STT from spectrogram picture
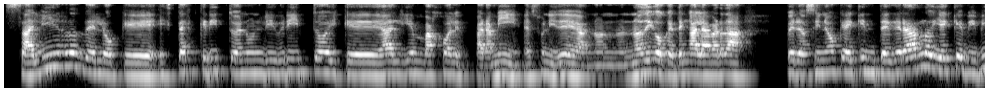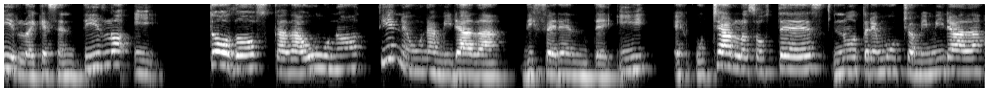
salir de lo que está escrito en un librito y que alguien bajó, para mí es una idea, no, no, no digo que tenga la verdad, pero sino que hay que integrarlo y hay que vivirlo, hay que sentirlo y todos, cada uno, tiene una mirada diferente y escucharlos a ustedes nutre mucho mi mirada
